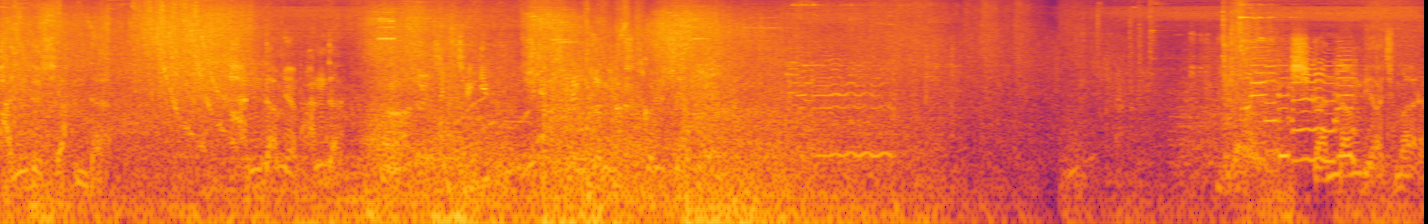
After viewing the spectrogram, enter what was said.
반드시 한다. 한다면 한다. 다들 짐 챙기고 의정실에 오졌다. 짓거릴 셈. 시간 낭비하지 마라.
